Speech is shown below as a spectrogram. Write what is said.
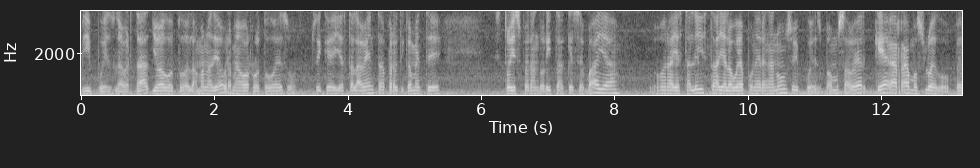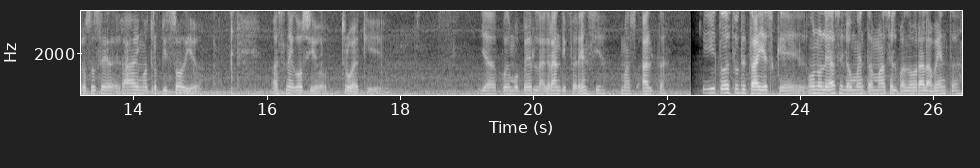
Y pues la verdad, yo hago toda la mano de obra, me ahorro todo eso. Así que ya está la venta, prácticamente estoy esperando ahorita que se vaya. Ahora ya está lista, ya la voy a poner en anuncio y pues vamos a ver qué agarramos luego. Pero eso será en otro episodio. Haz negocio trueque ya podemos ver la gran diferencia más alta. Y todos estos detalles que uno le hace le aumenta más el valor a la venta.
